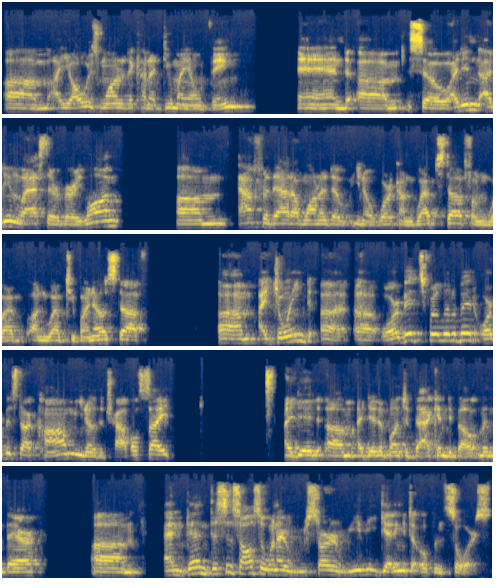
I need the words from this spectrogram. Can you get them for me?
Um, I always wanted to kind of do my own thing, and um, so I didn't. I didn't last there very long. Um, after that, I wanted to, you know, work on web stuff, on web on Web 2.0 stuff. Um, I joined uh, uh, Orbitz for a little bit, Orbitz.com, you know, the travel site. I did um, I did a bunch of backend development there. Um, and then this is also when I started really getting into open source.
